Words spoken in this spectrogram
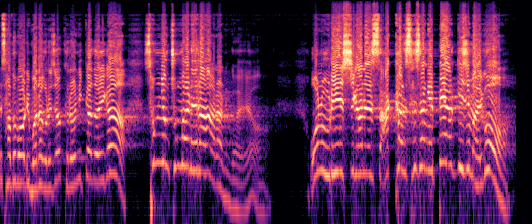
사도 바울이 뭐라 그러죠? 그러니까 너희가 성령 충만해라! 라는 거예요. 오늘 우리의 시간을 싹한 세상에 빼앗기지 말고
